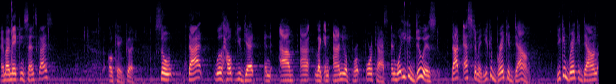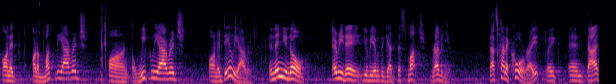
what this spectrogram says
Am I making sense, guys? Okay, good. So that will help you get an av- a- like an annual pro- forecast. And what you can do is that estimate, you can break it down. You can break it down on a on a monthly average, on a weekly average, on a daily average. And then you know every day you'll be able to get this much revenue. That's kind of cool, right? Like and that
